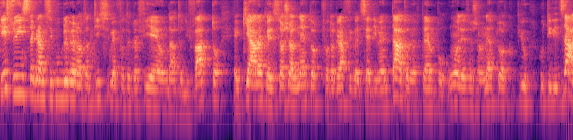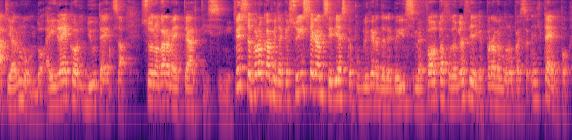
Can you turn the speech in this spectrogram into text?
Che su Instagram si pubblicano tantissime fotografie è un dato di fatto, è chiaro che il social network fotografico sia diventato nel tempo uno dei social network più utilizzati al mondo e i record di utenza sono veramente altissimi. Spesso però capita che su Instagram si riesca a pubblicare delle bellissime foto, fotografie che però vengono perse nel tempo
